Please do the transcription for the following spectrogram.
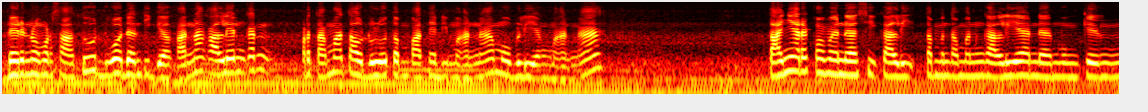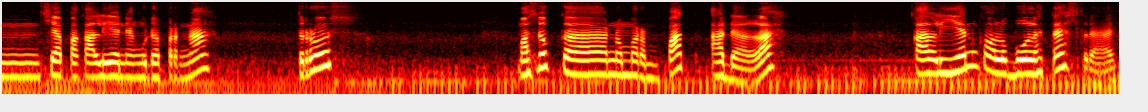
dari nomor satu, dua dan tiga karena kalian kan pertama tahu dulu tempatnya di mana, mau beli yang mana. Tanya rekomendasi kali teman-teman kalian dan mungkin siapa kalian yang udah pernah. Terus Masuk ke nomor 4 adalah kalian kalau boleh test drive,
